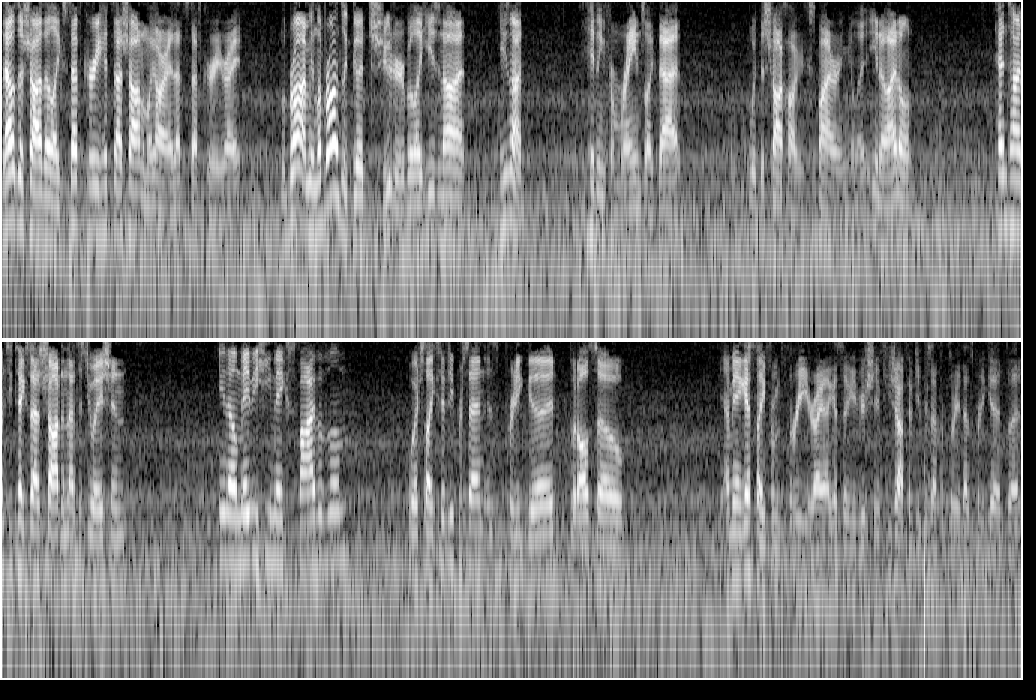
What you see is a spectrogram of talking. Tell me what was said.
That was a shot that like Steph Curry hits that shot. And I'm like, all right, that's Steph Curry, right? LeBron. I mean, LeBron's a good shooter, but like he's not he's not hitting from range like that with the shot clock expiring. You know, I don't. Ten times he takes that shot in that situation. You know, maybe he makes five of them, which like fifty percent is pretty good, but also I mean, I guess like from three, right? I guess if, you're, if you shot fifty percent from three, that's pretty good. But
